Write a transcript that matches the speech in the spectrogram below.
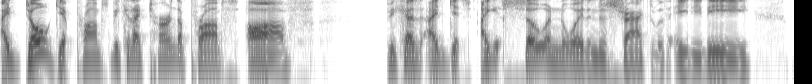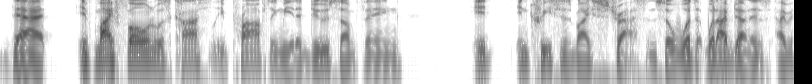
I don't get prompts because I turn the prompts off because I get I get so annoyed and distracted with ADD that if my phone was constantly prompting me to do something, it increases my stress. And so what what I've done is I've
